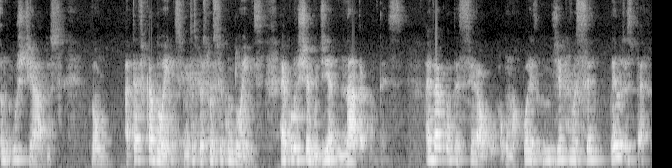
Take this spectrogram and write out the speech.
angustiados, vão até ficar doentes. Muitas pessoas ficam doentes. Aí quando chega o dia, nada acontece. Aí vai acontecer algo, alguma coisa um dia que você menos espera.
